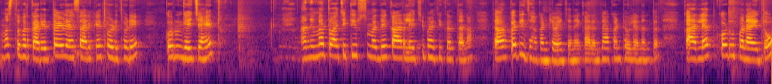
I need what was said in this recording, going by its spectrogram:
मस्त प्रकारे तळल्यासारखे थोडे थोडे करून घ्यायचे आहेत. आणि महत्त्वाची टिप्समध्ये कारल्याची भाजी करताना त्यावर कधीच झाकण ठेवायचं नाही कारण झाकण ठेवल्यानंतर कारल्यात कडूपणा येतो.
